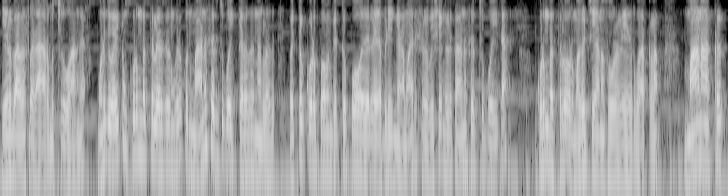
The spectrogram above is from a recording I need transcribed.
இயல்பாக செயல்பட ஆரம்பிச்சிருவாங்க. முடிஞ்ச வரைக்கும் குடும்பத்தில் இருக்கிறவங்க கூட கொஞ்சம் அனுசரித்து போய்க்கிறது நல்லது. வெட்டு கொடுப்பவன் கெட்டு போவதில்லை அப்படிங்கிற மாதிரி சில விஷயங்களுக்கு அனுசரித்து போயிட்டால் குடும்பத்தில் ஒரு மகிழ்ச்சியான சூழலை எதிர்பார்க்கலாம். மாணாக்கள்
